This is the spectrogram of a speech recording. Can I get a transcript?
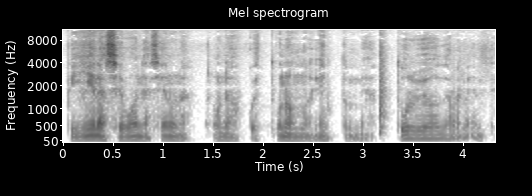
Piñera se pone a hacer unos movimientos turbios de repente.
